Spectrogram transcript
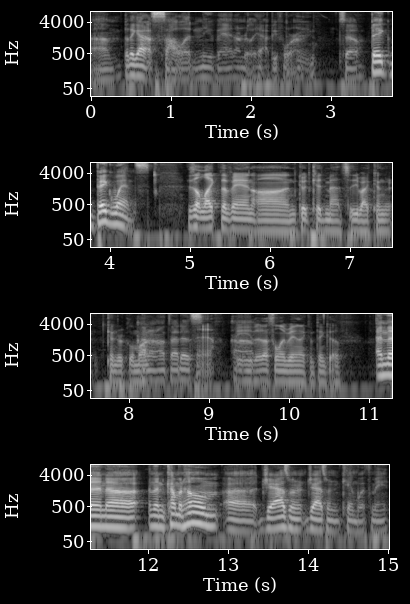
Um, but they got a solid new van. I'm really happy for them. So big big wins. Is it like the van on Good Kid, Mad City by Kend- Kendrick Lamar? I don't know what that is. Yeah, Um, either. That's the only van I can think of. And then uh, and then coming home, uh, Jasmine Jasmine came with me.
